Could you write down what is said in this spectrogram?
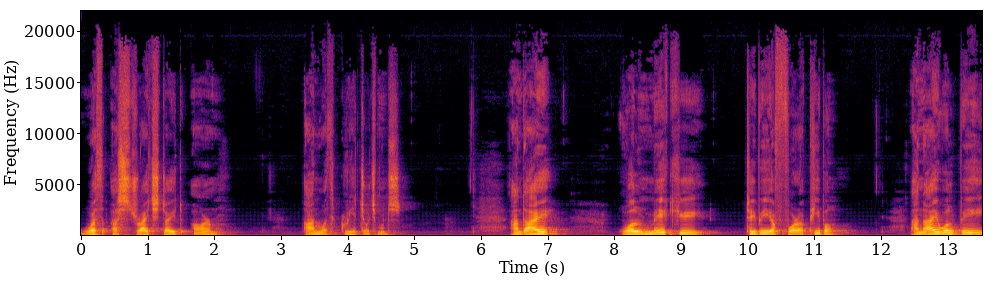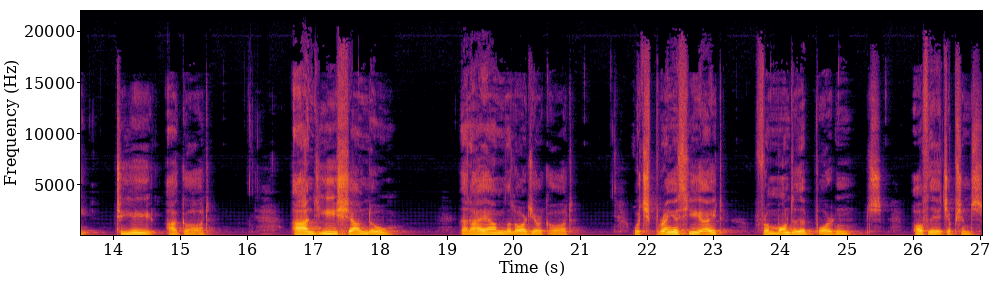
with a stretched out arm and with great judgments. And I will make you to be for a people, and I will be to you a God. And ye shall know that I am the Lord your God, which bringeth you out from under the burdens of the Egyptians.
